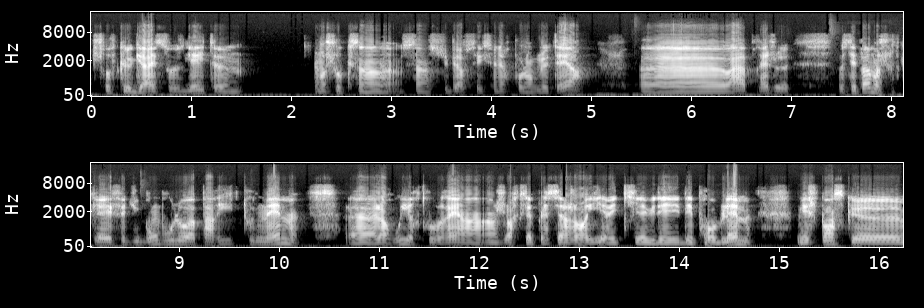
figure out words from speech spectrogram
je trouve que Gareth Southgate, moi, je trouve que c'est un, un super sélectionneur pour l'Angleterre. après, je ne sais pas, moi je trouve qu'il avait fait du bon boulot à Paris tout de même. alors oui, il retrouverait un, joueur qui s'appelle Serge Aurier avec qui il a eu des, des, problèmes, mais je pense que...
